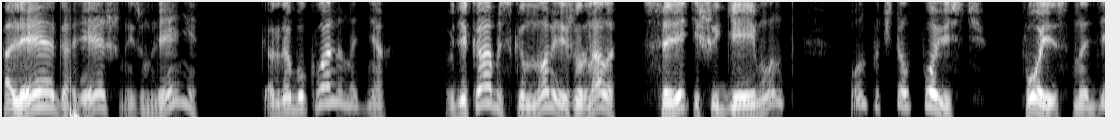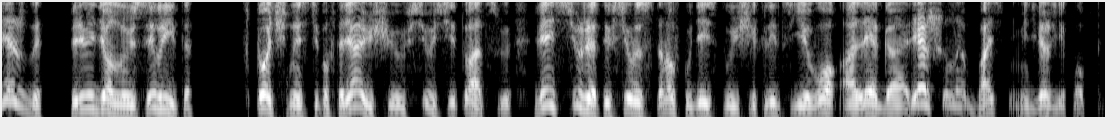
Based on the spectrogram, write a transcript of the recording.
Олега Орешина, изумление, когда буквально на днях в декабрьском номере журнала «Советиши Геймланд» он прочитал повесть «Поезд надежды», переведенную с иврита, в точности повторяющую всю ситуацию, весь сюжет и всю расстановку действующих лиц его, Олега Орешина, басни «Медвежьи хлопты».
